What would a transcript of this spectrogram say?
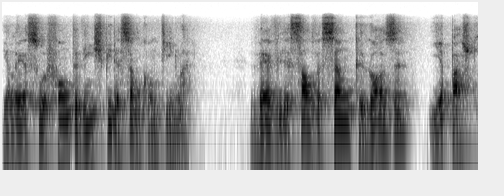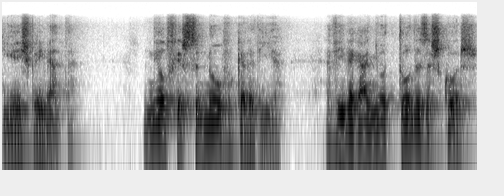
Ele é a sua fonte de inspiração contínua. Deve-lhe a salvação que goza e a paz que experimenta. Nele fez-se novo cada dia. A vida ganhou todas as cores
